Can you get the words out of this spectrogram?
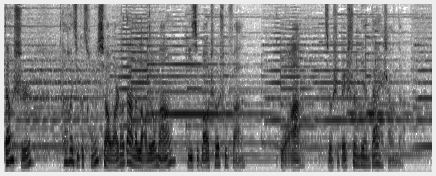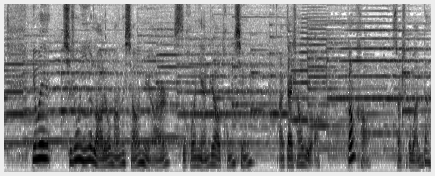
当时，他和几个从小玩到大的老流氓一起包车出发，我啊，就是被顺便带上的，因为。其中一个老流氓的小女儿死活黏着要同行，而带上我，刚好算是个玩伴。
